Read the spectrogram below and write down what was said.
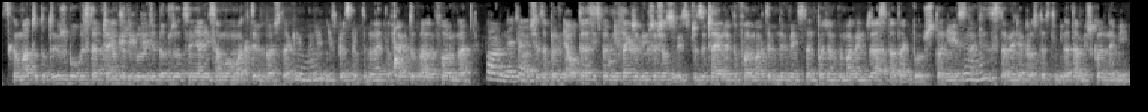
schematu, to to już było wystarczające, żeby ludzie dobrze oceniali samą aktywność, tak? Jakby nie, nie z perspektywy nawet efektów, ale formę, Formy, którą tak. się zapewniało. Teraz jest pewnie tak, że większość osób jest przyzwyczajonych do form aktywnych, więc ten poziom wymagań wzrasta, tak? Bo już to nie jest takie mhm. zestawienie proste z tymi latami szkolnymi.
